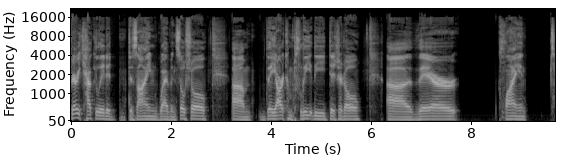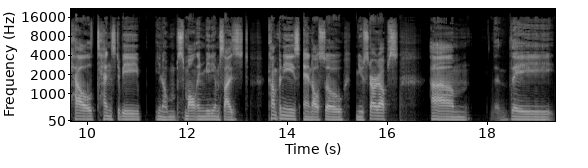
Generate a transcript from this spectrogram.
very calculated design, web and social. Um, they are completely digital. Uh, their clientele tends to be, you know, small and medium sized companies and also new startups. Um, they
